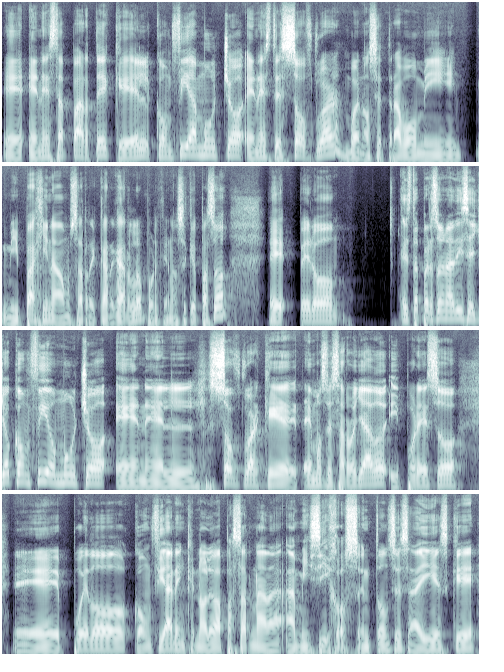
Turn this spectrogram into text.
eh, en esta parte que él confía mucho en este software. Bueno, se trabó mi, mi página, vamos a recargarlo porque no sé qué pasó. Eh, pero esta persona dice, yo confío mucho en el software que hemos desarrollado y por eso eh, puedo confiar en que no le va a pasar nada a mis hijos. Entonces ahí es que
